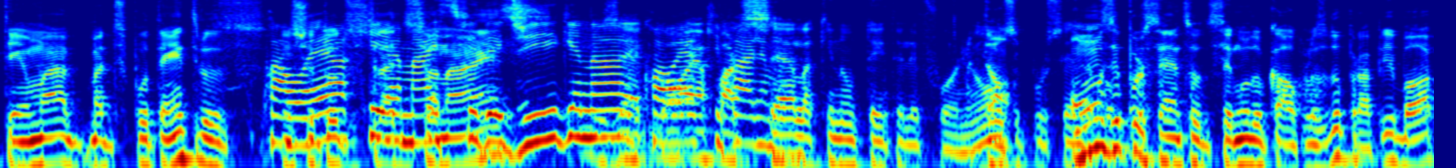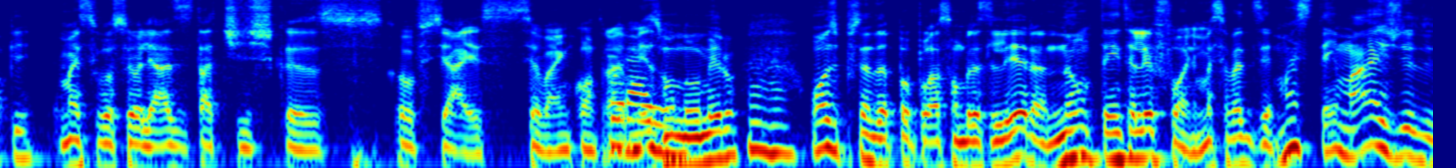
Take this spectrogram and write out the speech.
tem uma, uma disputa entre os Qual é a institutos que é mais tradicionais. fidedigna? Zé, qual, é a a que vale parcela mais? que não tem telefone? Então, 11%. da 11% do segundo cálculos do próprio Ibope, mas se você olhar as estatísticas oficiais, você vai encontrar o mesmo número. 11% da população população brasileira não tem telefone. Mas você vai dizer, mas tem mais de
